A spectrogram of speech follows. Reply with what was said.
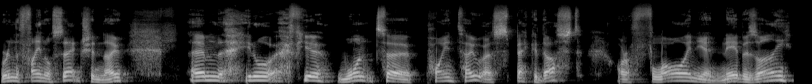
We're in the final section now. Um, you know, if you want to point out a speck of dust or a flaw in your neighbour's eye,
